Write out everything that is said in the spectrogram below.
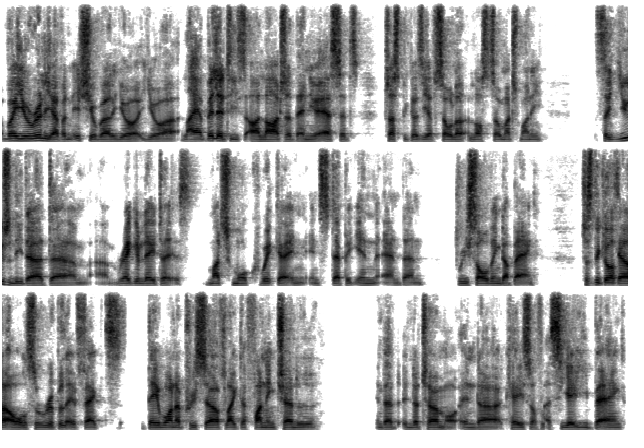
where you really have an issue where your your liabilities are larger than your assets just because you have lost so much money. So usually the, the um, um, regulator is much more quicker in, in stepping in and then resolving the bank. Just because there are also ripple effects. They want to preserve like the funding channel in that in the term or in the case of a CRE bank.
